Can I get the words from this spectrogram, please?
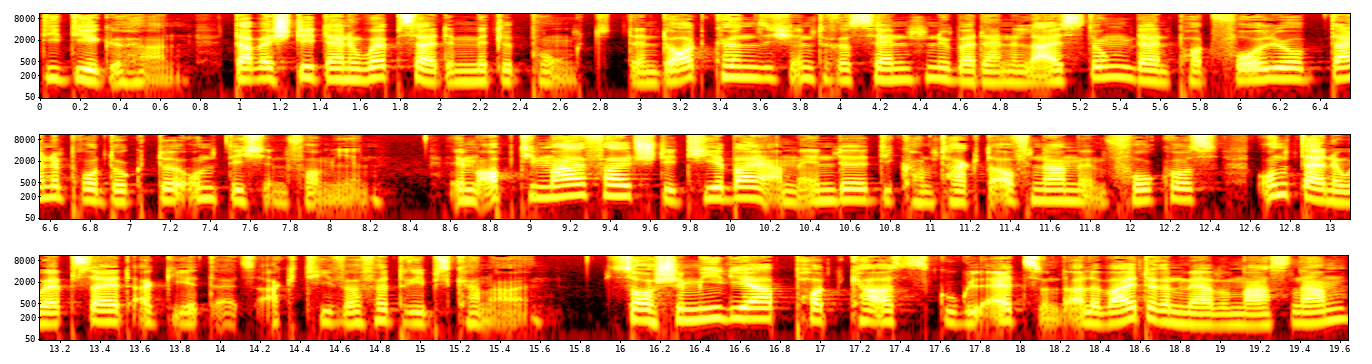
die dir gehören. Dabei steht deine Website im Mittelpunkt, denn dort können sich Interessenten über deine Leistungen, dein Portfolio, deine Produkte und dich informieren. Im Optimalfall steht hierbei am Ende die Kontaktaufnahme im Fokus und deine Website agiert als aktiver Vertriebskanal. Social Media, Podcasts, Google Ads und alle weiteren Werbemaßnahmen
